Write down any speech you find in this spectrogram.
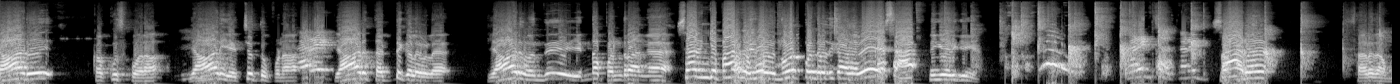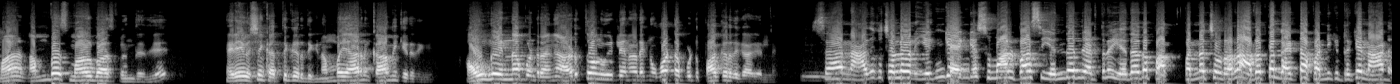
யாரு கக்கூஸ் போறா? யாரு எச்ச துப்புனா? யாரு தட்டு கலவுல யாரு வந்து என்ன பண்றாங்க? சார் இங்க பாருங்க. நோட் பண்றதுக்காகவே சார். நீங்க இருக்கீங்க. Correct sir correct sir. சரதாம்மா நம்ம ஸ்மால் பாஸ் வந்தது. நிறைய விஷயம் கத்துக்கிறதுக்கு நம்ம யாருன்னு காமிக்கிறதுக்கு. அவங்க என்ன பண்றாங்க? அடுத்தவங்க வீட்டுல என்ன நடக்குன்னு ஓட்ட போட்டு பாக்குறதுக்காக இல்ல. சார் நான் அதுக்கு சொல்ல வரேன் எங்க எங்க சுமால் பாஸ் எந்தெந்த இடத்துல எதை எதை ப- பண்ண சொல்றாரோ அதைத்தான் கரெக்டா பண்ணிக்கிட்டு இருக்கேன் நானு.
